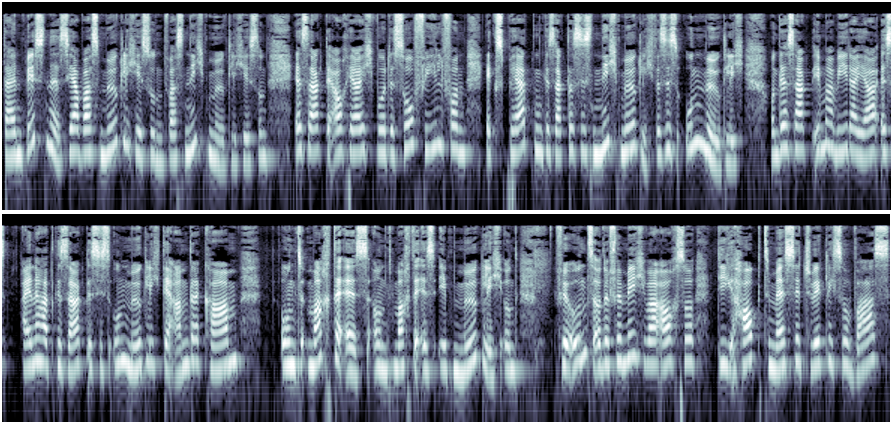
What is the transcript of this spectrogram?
dein Business, ja, was möglich ist und was nicht möglich ist. Und er sagte auch, ja, ich wurde so viel von Experten gesagt, das ist nicht möglich, das ist unmöglich. Und er sagt immer wieder, ja, es, einer hat gesagt, es ist unmöglich, der andere kam und machte es und machte es eben möglich. Und für uns oder für mich war auch so die Hauptmessage wirklich so was,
